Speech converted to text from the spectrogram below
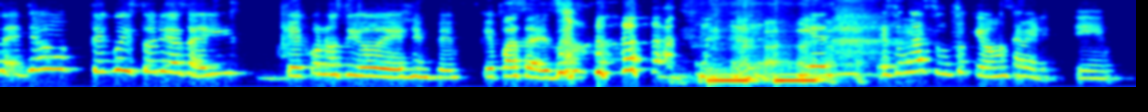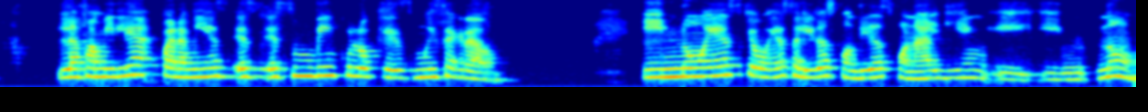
sé, yo tengo historias ahí que he conocido de gente que pasa eso. y es, es, un asunto que vamos a ver. Eh, la familia para mí es, un vínculo que es muy sagrado. Y no es que voy a salir a escondidas con alguien y, no,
